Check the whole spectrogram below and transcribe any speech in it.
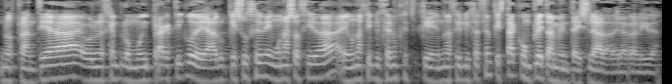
nos plantea un ejemplo muy práctico de algo que sucede en una sociedad, en una civilización que, una civilización que está completamente aislada de la realidad.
